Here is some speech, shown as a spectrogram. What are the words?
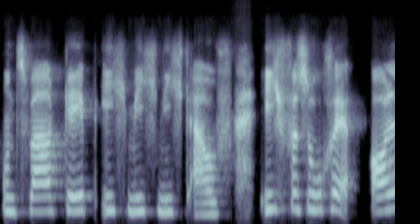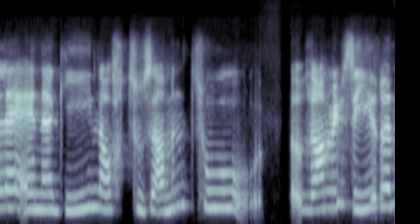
Und zwar gebe ich mich nicht auf. Ich versuche alle Energie noch zusammen zu ramüsieren,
